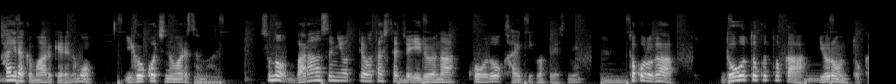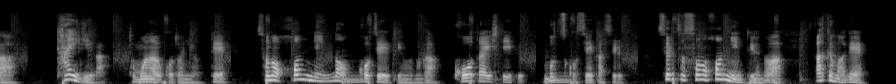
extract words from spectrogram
快楽もあるけれども、居心地の悪さもある。そのバランスによって私たちはいろいろな行動を変えていくわけですね。ところが、道徳とか世論とか大義が伴うことによって、その本人の個性というものが後退していく。没個性化する。するとその本人というのは、あくまで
